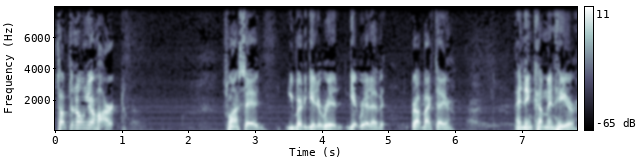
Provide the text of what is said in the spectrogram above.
something on your heart, that's why I said you better get it rid, get rid of it right back there, and then come in here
